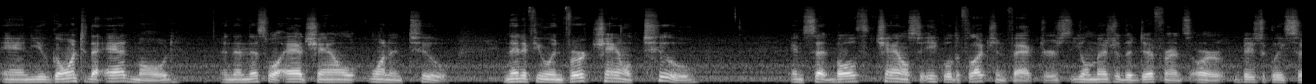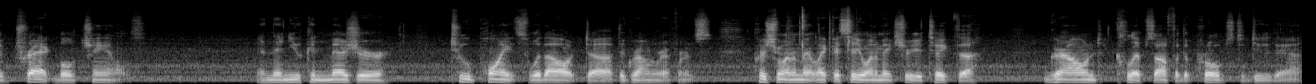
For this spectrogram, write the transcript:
And you go into the add mode and then this will add channel 1 and 2. And then if you invert channel 2 and set both channels to equal deflection factors, you'll measure the difference or basically subtract both channels. And then you can measure two points without uh, the ground reference. Of course, you want to, like I say, you want to make sure you take the ground clips off of the probes to do that.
